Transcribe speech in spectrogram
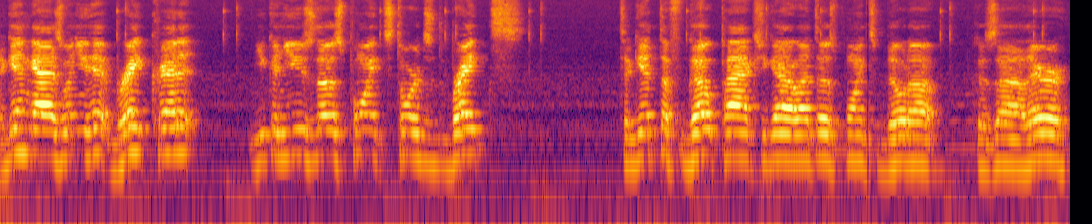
Again, guys, when you hit break credit, you can use those points towards the breaks. to get the goat packs, you gotta let those points build up because uh, they're.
